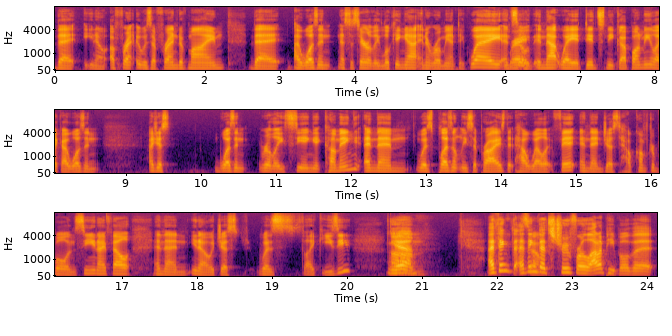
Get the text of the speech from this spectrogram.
that, you know, a friend, it was a friend of mine that I wasn't necessarily looking at in a romantic way. And so in that way, it did sneak up on me. Like, I wasn't, I just, wasn't really seeing it coming and then was pleasantly surprised at how well it fit and then just how comfortable and seen I felt and then you know it just was like easy Yeah. Um, I think I think So- that's true for a lot of people that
